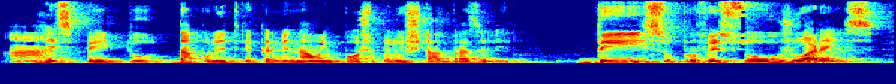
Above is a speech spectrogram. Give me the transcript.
a respeito da política criminal imposta pelo Estado brasileiro diz o professor Juarez.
